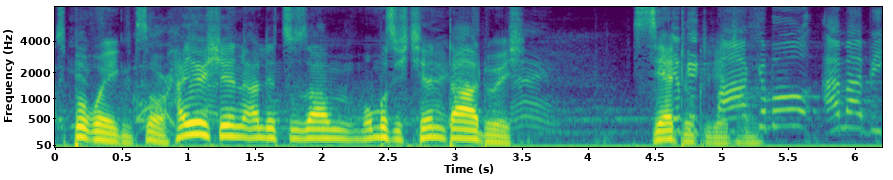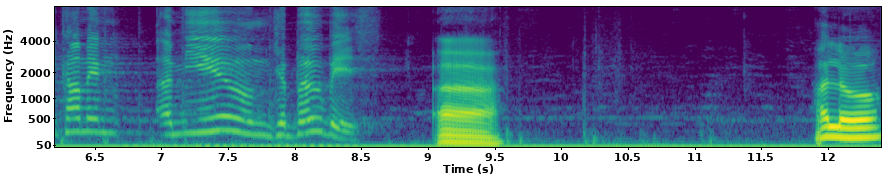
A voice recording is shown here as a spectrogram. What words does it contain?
Ist beruhigend. So, Hallöchen alle zusammen. Wo muss ich hin? Da durch. Sehr dunkel Äh. Hallo.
